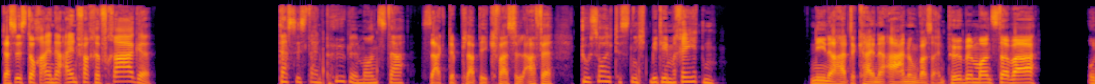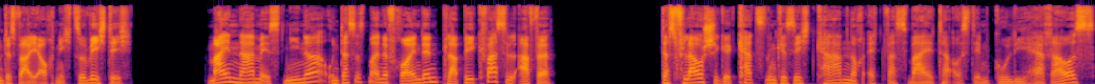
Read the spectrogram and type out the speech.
Das ist doch eine einfache Frage. Das ist ein Pöbelmonster, sagte Plappi Quasselaffe. Du solltest nicht mit ihm reden. Nina hatte keine Ahnung, was ein Pöbelmonster war, und es war ihr auch nicht so wichtig. Mein Name ist Nina und das ist meine Freundin Plappi Quasselaffe. Das flauschige Katzengesicht kam noch etwas weiter aus dem Gully heraus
